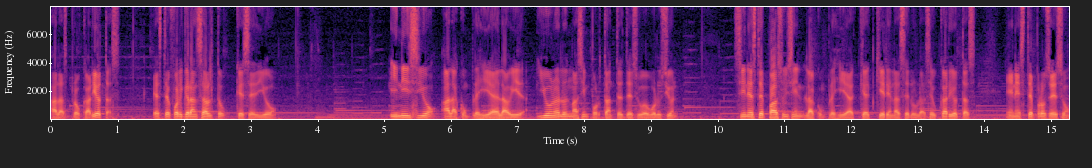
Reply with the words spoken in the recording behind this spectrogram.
a las procariotas. Este fue el gran salto que se dio inicio a la complejidad de la vida y uno de los más importantes de su evolución. Sin este paso y sin la complejidad que adquieren las células eucariotas, en este proceso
